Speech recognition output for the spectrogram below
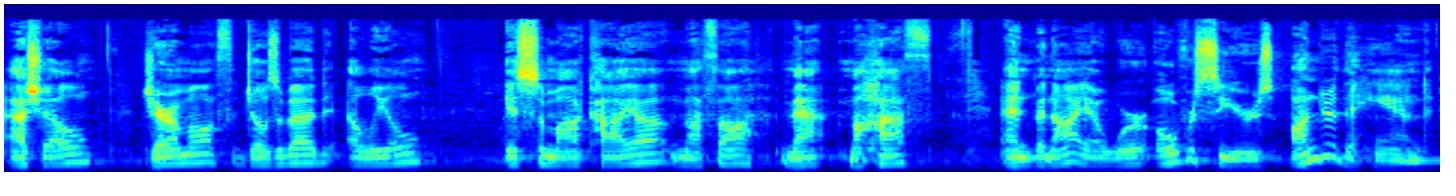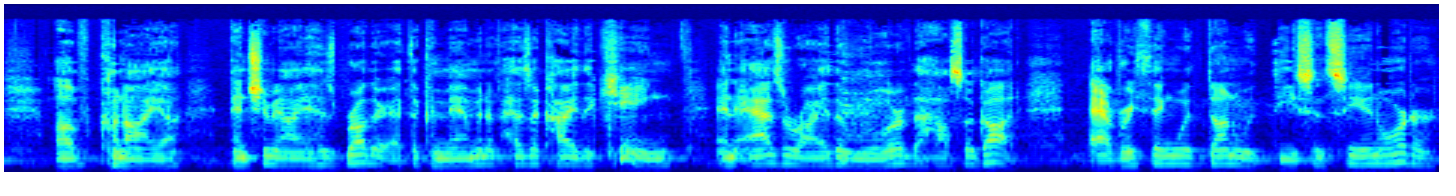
Asahel, Jerimoth, Jozabad, Eliel, Ismachiah, Mahath, and Benaiah were overseers under the hand of Coniah and Shemaiah his brother at the commandment of Hezekiah the king and Azariah the ruler of the house of God. Everything was done with decency and order.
